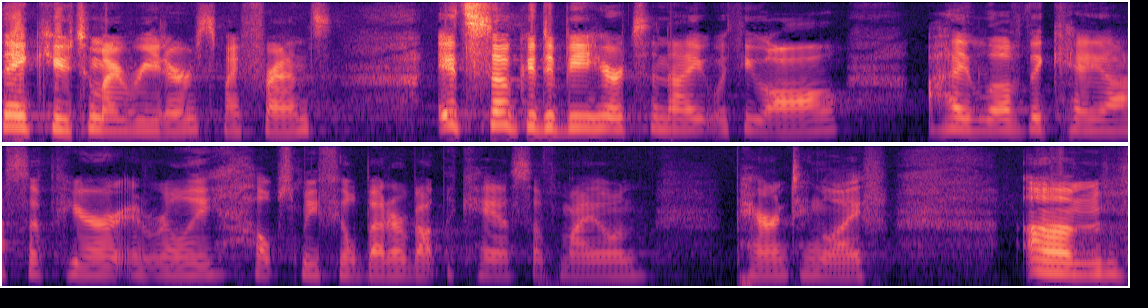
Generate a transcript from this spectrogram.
Thank you to my readers, my friends. It's so good to be here tonight with you all. I love the chaos up here. It really helps me feel better about the chaos of my own parenting life. Um,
